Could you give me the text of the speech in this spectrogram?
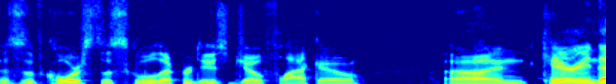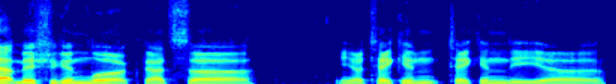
This is, of course, the school that produced Joe Flacco, uh, and carrying that Michigan look. That's uh, you know, taking taking the uh,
